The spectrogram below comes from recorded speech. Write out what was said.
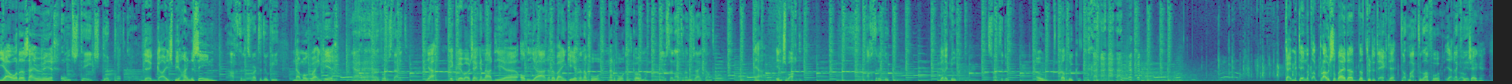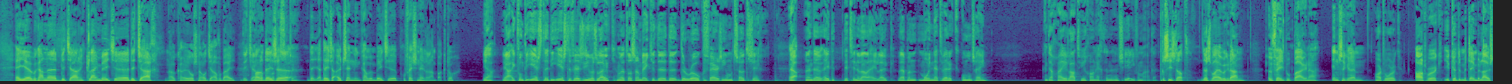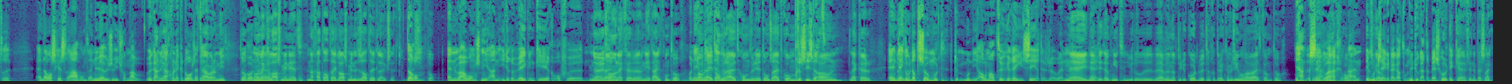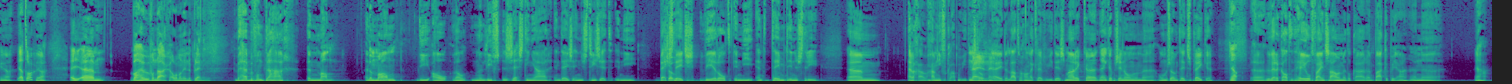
Ja hoor, daar zijn we weer. Onstage de podcast. De guys behind the scene. Achter het zwarte doekie. Nou mogen wij een keer. Ja, hè, hè, voor de tijd. Ja, ik eh, wou zeggen, na die, eh, al die jaren dat wij een keer naar, voor, naar de voorkant komen. Ja, we staan altijd aan de zijkant. Ja, in zwart. Achter het doek. Welk doek? Het zwarte doek. Oh, dat doek. Kijk, meteen dat applaus erbij, dat, dat doet het echt, hè? Dat maakt hem af hoor. Ja, dat wil ik zeggen. hey, eh, we gaan eh, dit jaar een klein beetje... Dit jaar, nou ik ga heel snel het jaar voorbij. Dit jaar. maar wat- deze, dit jaar? de- ja, deze uitzending gaan we een beetje professioneler aanpakken, toch? Ja, ja, ik vond die eerste, die eerste versie die was leuk. Maar het was een beetje de, de, de rogue versie, om het zo te zeggen. Ja, En eh, hey, dit, dit vinden we wel heel leuk. We hebben een mooi netwerk om ons heen. En ik dacht, hey, laten we hier gewoon echt een, een serie van maken. precies dat. Dus wat hebben we gedaan? Een Facebookpagina, Instagram, Artwork. artwork. Je kunt het meteen beluisteren. En dat was gisteravond. En nu hebben we zoiets van, nou, we gaan het Ja. gewoon lekker doorzetten. Ja, waarom niet? Toch? Gewoon, Gewoon, eh, lekker last minute. En dan gaat het altijd, last minute is altijd het leukste. Daarom. Dus, top. En we houden ons niet aan iedere week een keer. Of, eh, Nee, gewoon lekker eh, wanneer het uitkomt, toch? Wanneer, het wanneer het andere uitkomt, wanneer het ons uitkomt. precies dat. Gewoon lekker. En ik denk ook dat het zo moet. Het moet niet allemaal te geregisseerd en zo. En, Nee, eh, nee, dit ook niet. Ik bedoel, we hebben op die recordbutton gedrukt en we zien wel waar we uitkomen, toch? Ja, dat is zeker Ja, waar. Nou, en ik Let's moet go. zeggen, dat gaat tot nu toe gaat het best goed. Ik eh, vind het best lekker, ja. Ja, toch? ja. hey, ehm, wat hebben we vandaag allemaal in de planning? We hebben vandaag een man. Een, Een man. man. die al wel een liefst 16 jaar in deze industrie zit. In die backstage-wereld, in die entertainment-industrie. Ehm, en we gaan, we gaan hem niet verklappen wie het is, Nee, toch? nee. Nee, dan laten we gewoon lekker even wie het is. Maar ik, eh, nee, ik heb er zin om hem, eh, om hem zo meteen te spreken. Ja, Eh, we werken altijd heel fijn samen met elkaar, een paar keer per jaar. En eh, ja,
